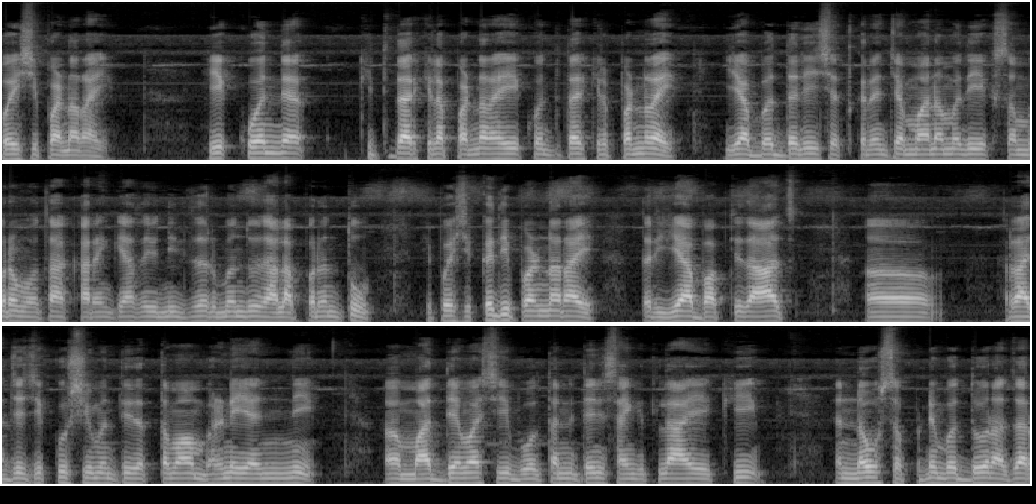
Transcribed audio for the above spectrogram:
पैसे पडणार आहे. हे कोणत्या किती तारखेला पडणार आहे कोणत्या तारखेला पडणार आहे याबद्दलही शेतकऱ्यांच्या मनामध्ये एक संभ्रम होता कारण की आता निधी तर मंजूर झाला परंतु हे पैसे कधी पडणार आहे तर या बाबतीत आज राज्याचे कृषी मंत्री दत्तमाम भरणे यांनी माध्यमाशी बोलताना त्यांनी सांगितलं आहे की नऊ सप्टेंबर दोन हजार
